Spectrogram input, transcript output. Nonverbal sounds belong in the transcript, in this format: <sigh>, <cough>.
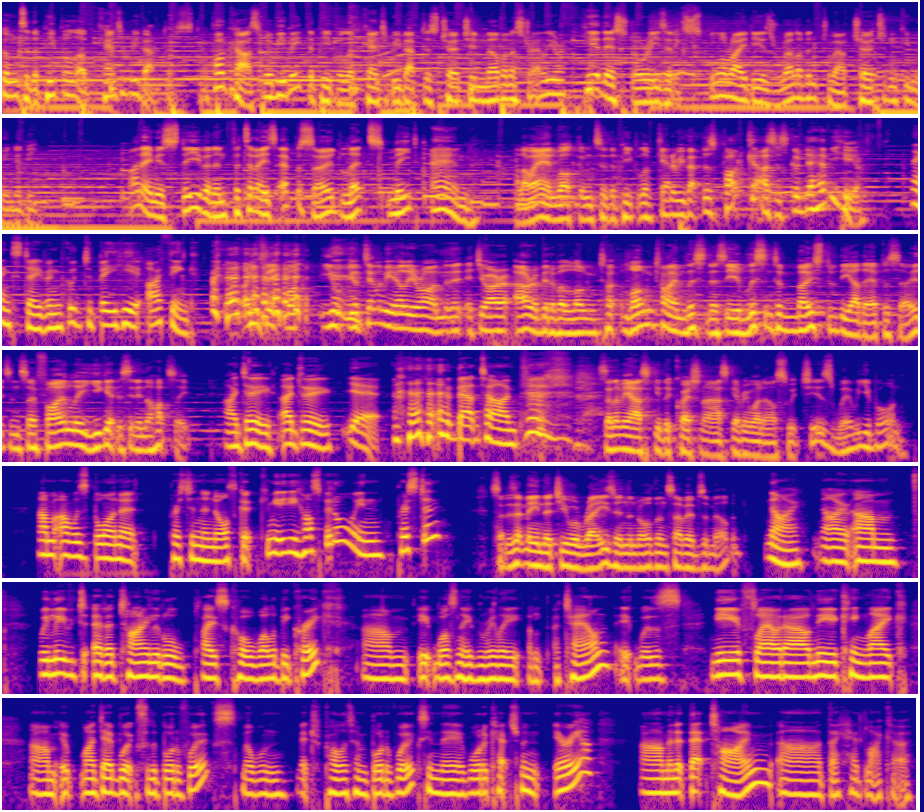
welcome to the people of Canterbury Baptist, a podcast where we meet the people of Canterbury Baptist Church in Melbourne, Australia, hear their stories, and explore ideas relevant to our church and community. My name is Stephen, and for today's episode, let's meet Anne. Hello, Anne. Welcome to the People of Canterbury Baptist podcast. It's good to have you here. Thanks, Stephen. Good to be here, I think. <laughs> You think, well, you, you're telling me earlier on that you are, are a bit of a long, t- long time listener, so you've listened to most of the other episodes, and so finally you get to sit in the hot seat. I do, I do, yeah. <laughs> About time. So let me ask you the question I ask everyone else, which is where were you born? Um, I was born at Preston and Northcote Community Hospital in Preston. So does that mean that you were raised in the northern suburbs of Melbourne? No, no. Um, we lived at a tiny little place called Wallaby Creek. Um, it wasn't even really a, a town. It was near Flowerdale, near Kinglake. Um, it, my dad worked for the Board of Works, Melbourne Metropolitan Board of Works, in their water catchment area. Um, and at that time, uh, they had like a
